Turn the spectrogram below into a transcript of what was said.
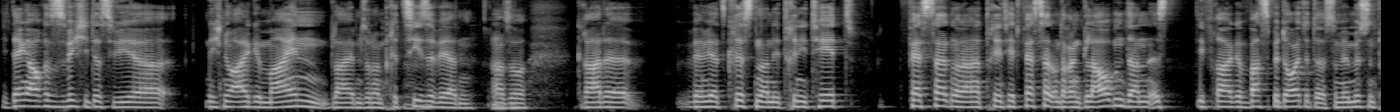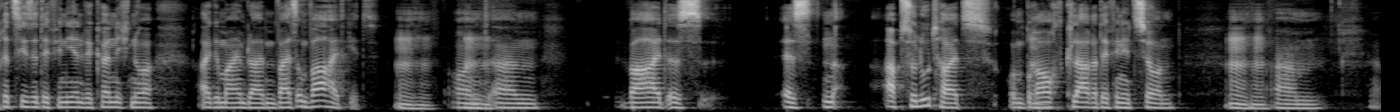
Ich denke auch, es ist wichtig, dass wir nicht nur allgemein bleiben, sondern präzise mhm. werden. Also gerade wenn wir als Christen an die Trinität festhalten oder an der Trinität festhalten und daran glauben, dann ist die Frage, was bedeutet das? Und wir müssen präzise definieren. Wir können nicht nur allgemein bleiben, weil es um Wahrheit geht. Mhm. Und mhm. Ähm, Wahrheit ist, ist eine Absolutheit und mhm. braucht mhm. klare Definitionen. Ähm, ja.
